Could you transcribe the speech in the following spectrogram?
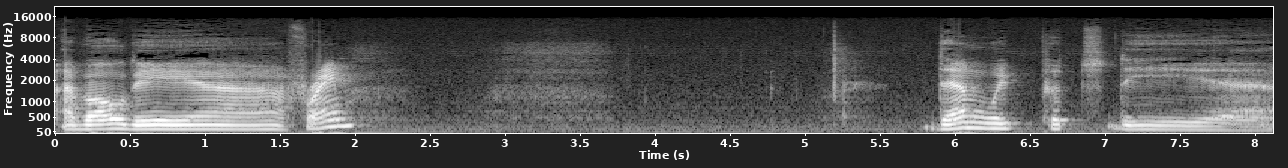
above the uh, frame then we put the uh,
